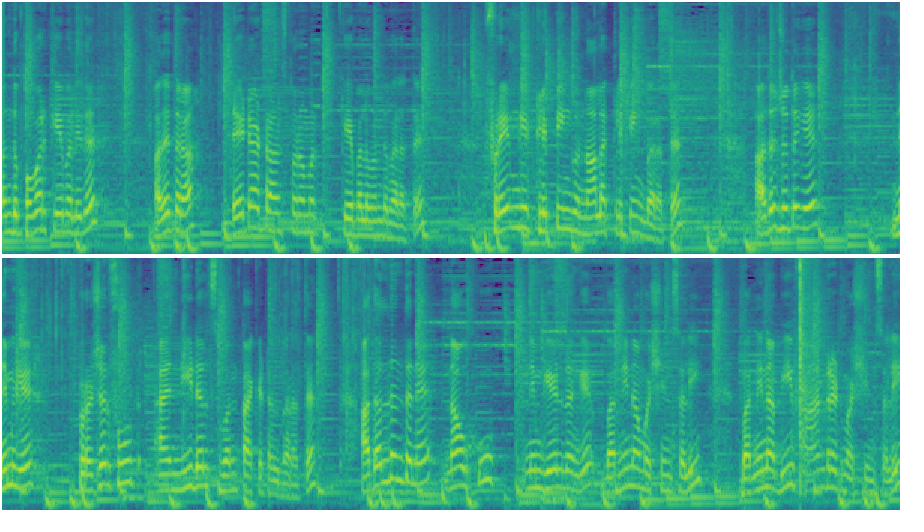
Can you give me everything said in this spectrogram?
ಒಂದು ಪವರ್ ಕೇಬಲ್ ಇದೆ. ಅದೇ ಥರ ಡೇಟಾ ಟ್ರಾನ್ಸ್ಫಾರ್ಮರ್ ಕೇಬಲ್ ಒಂದು ಬರುತ್ತೆ. ಫ್ರೇಮ್ಗೆ ಕ್ಲಿಪ್ಪಿಂಗು ನಾಲ್ಕು ಕ್ಲಿಪ್ಪಿಂಗ್ ಬರುತ್ತೆ. ಅದ್ರ ಜೊತೆಗೆ ನಿಮಗೆ ಪ್ರೆಷರ್ ಫೂಟ್ ಆ್ಯಂಡ್ ನೀಡಲ್ಸ್ ಒಂದು ಪ್ಯಾಕೆಟಲ್ಲಿ ಬರುತ್ತೆ. ಅದಲ್ಲದಂತೆ ನಾವು ಹೂಪ್ ನಿಮ್ಗೆ ಹೇಳ್ದಂಗೆ ಬರ್ನಿನ ಮಷಿನ್ಸಲ್ಲಿ ಬರ್ನಿನ ಬಿ ಫೈವ್ ಹಂಡ್ರೆಡ್ ಮಷಿನ್ಸಲ್ಲಿ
